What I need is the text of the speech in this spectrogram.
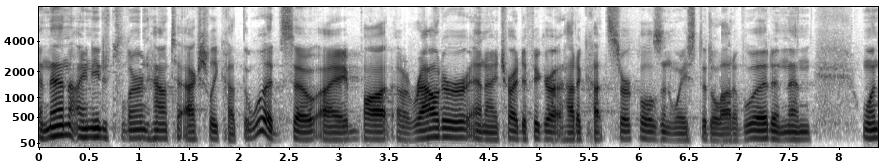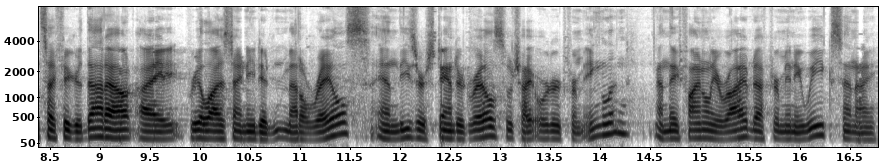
And then I needed to learn how to actually cut the wood. So I bought a router and I tried to figure out how to cut circles and wasted a lot of wood. And then once I figured that out, I realized I needed metal rails. And these are standard rails, which I ordered from England. And they finally arrived after many weeks. And I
